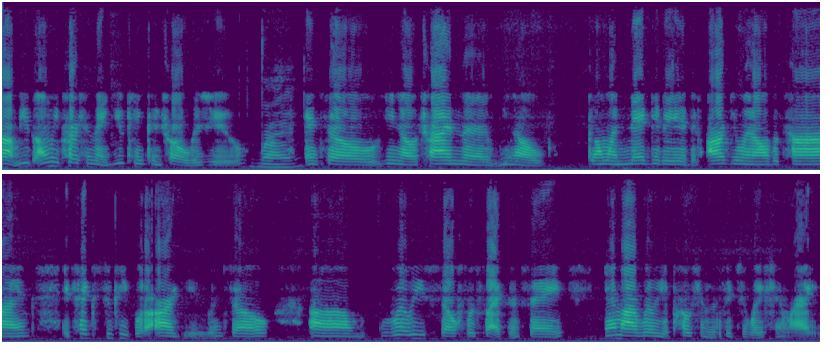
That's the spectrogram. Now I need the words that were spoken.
um, you, the only person that you can control is you. Right. And so, you know, trying to, you know, going negative and arguing all the time, it takes two people to argue. And so, um, really self reflect and say, am I really approaching the situation right?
